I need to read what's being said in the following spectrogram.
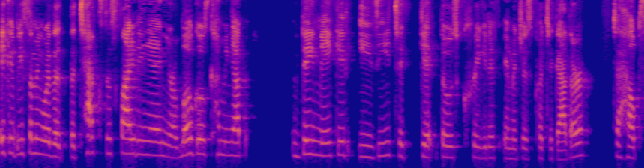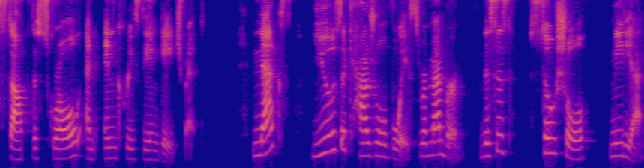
it could be something where the, the text is sliding in, your logo's coming up. They make it easy to get those creative images put together to help stop the scroll and increase the engagement. Next, use a casual voice. Remember, this is social media.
